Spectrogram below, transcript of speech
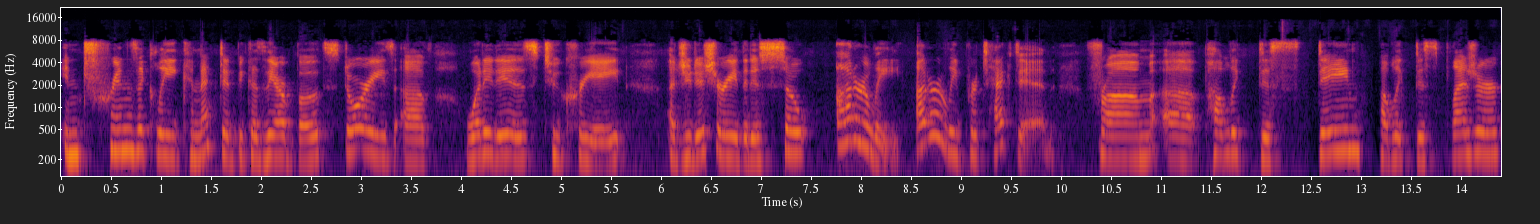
intrinsically connected because they are both stories of what it is to create a judiciary that is so utterly, utterly protected from uh, public dis disdain, public displeasure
